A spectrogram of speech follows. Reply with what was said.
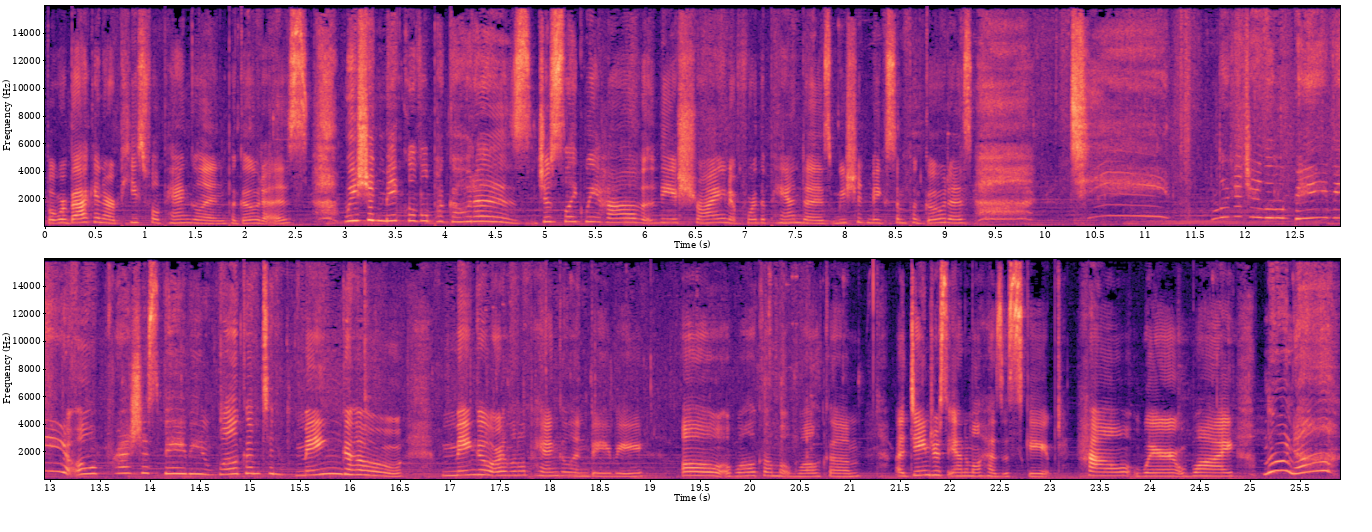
But we're back in our peaceful pangolin pagodas. We should make little pagodas! Just like we have the shrine for the pandas, we should make some pagodas. Teeth! Look at your little baby! Oh, precious baby! Welcome to Mango! Mango, our little pangolin baby. Oh, welcome, welcome. A dangerous animal has escaped. How? Where? Why? Luna!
